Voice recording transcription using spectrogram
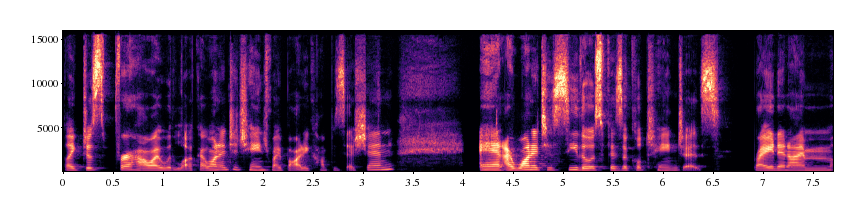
like just for how I would look. I wanted to change my body composition and I wanted to see those physical changes right and i'm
